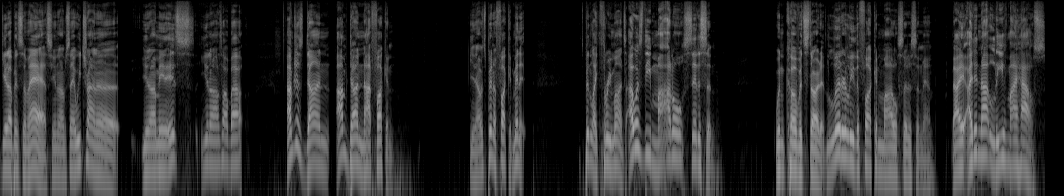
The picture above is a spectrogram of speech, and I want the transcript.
get up in some ass. You know what I'm saying? We trying to, you know what I mean? It's, you know what I'm talking about? I'm just done. I'm done not fucking. You know, it's been a fucking minute. It's been like three months. I was the model citizen when COVID started. Literally the fucking model citizen, man. I, I did not leave my house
